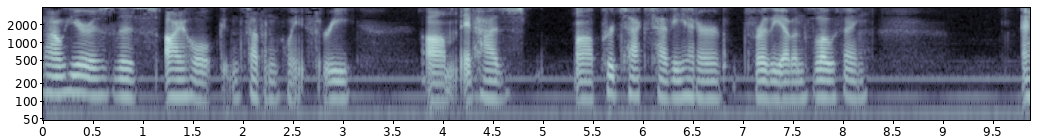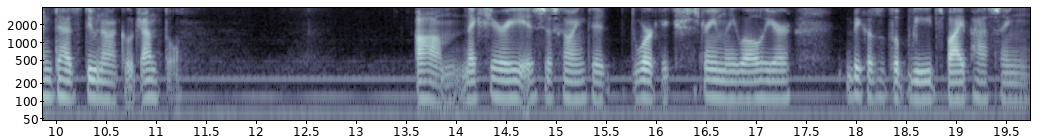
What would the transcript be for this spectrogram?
Now here is this iHulk in 7.3. Um, it has uh, Protect Heavy Hitter for the ebb and flow thing. And has Do Not Go Gentle. Um, Nick Fury is just going to work extremely well here because of the bleeds bypassing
